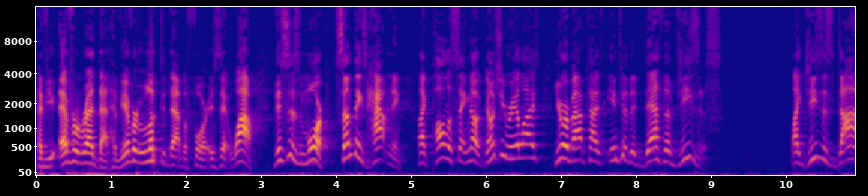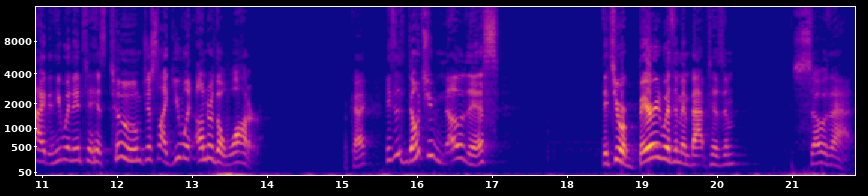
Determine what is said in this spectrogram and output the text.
Have you ever read that? Have you ever looked at that before? Is that, wow, this is more. Something's happening. Like Paul is saying, no, don't you realize you were baptized into the death of Jesus? Like Jesus died and he went into his tomb just like you went under the water. Okay? He says, don't you know this? That you were buried with him in baptism so that.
